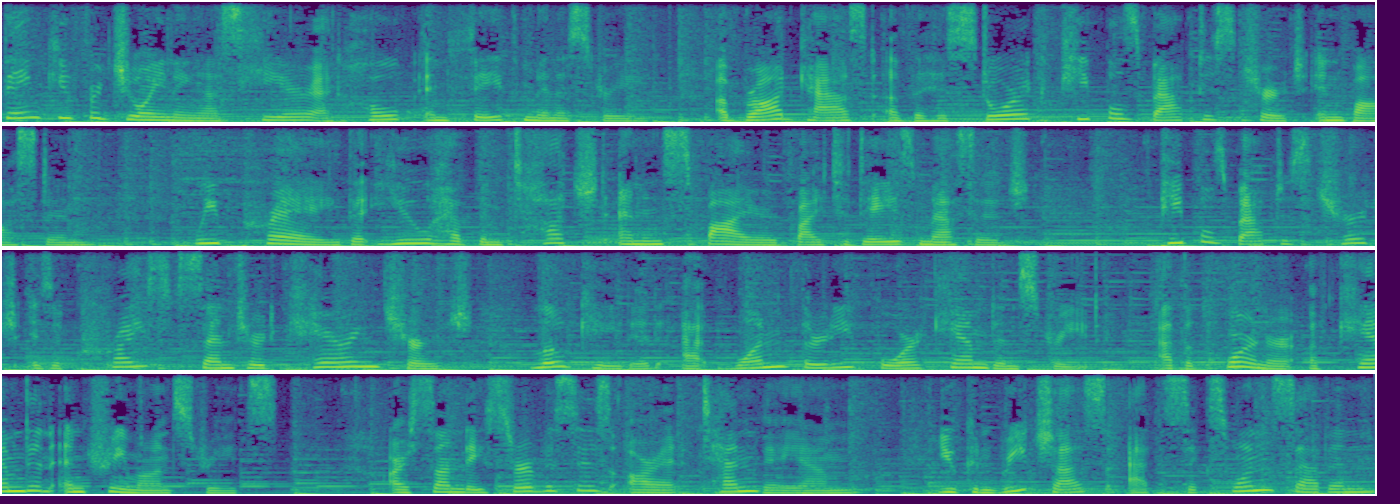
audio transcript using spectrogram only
Thank you for joining us here at Hope and Faith Ministry, a broadcast of the historic People's Baptist Church in Boston. We pray that you have been touched and inspired by today's message. People's Baptist Church is a Christ centered, caring church located at 134 Camden Street, at the corner of Camden and Tremont Streets. Our Sunday services are at 10 a.m. You can reach us at 617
